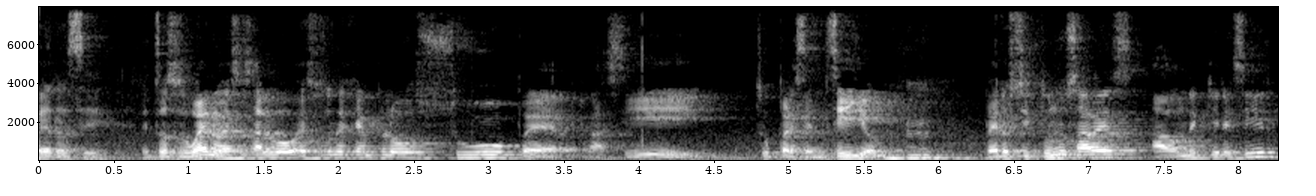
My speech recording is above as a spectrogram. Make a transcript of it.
Pero sí. Entonces, bueno, eso es algo, eso es un ejemplo súper, así, súper sencillo. Pero si tú no sabes a dónde quieres ir,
